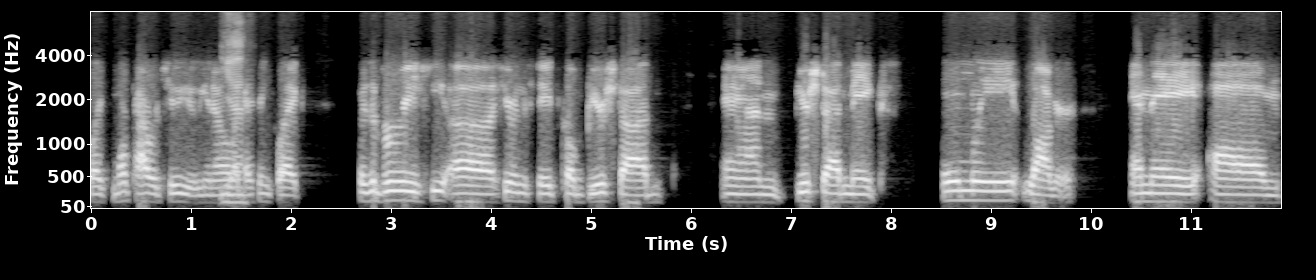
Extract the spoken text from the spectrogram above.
like more power to you. You know, yeah. like I think like there's a brewery he, uh, here in the states called Bierstadt, and Bierstadt makes only lager, and they um,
